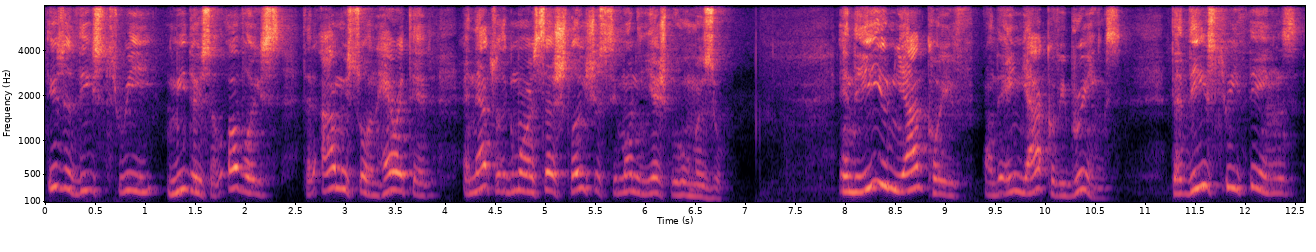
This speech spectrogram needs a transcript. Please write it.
These are these three midas of Avos that Am Yisrael inherited, and that's what the Gemara says, Shloisha Simoni Yesh Mazu. In the Iyun Yaakov, on the Ein Yaakov, he brings that these three things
